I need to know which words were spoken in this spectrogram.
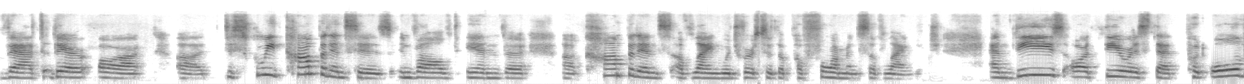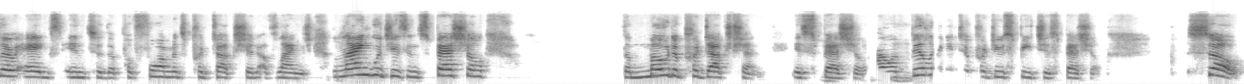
that there are uh, discrete competences involved in the uh, competence of language versus the performance of language. And these are theorists that put all their eggs into the performance production of language. Language isn't special, the mode of production is mm-hmm. special. Our mm-hmm. ability to produce speech is special. So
